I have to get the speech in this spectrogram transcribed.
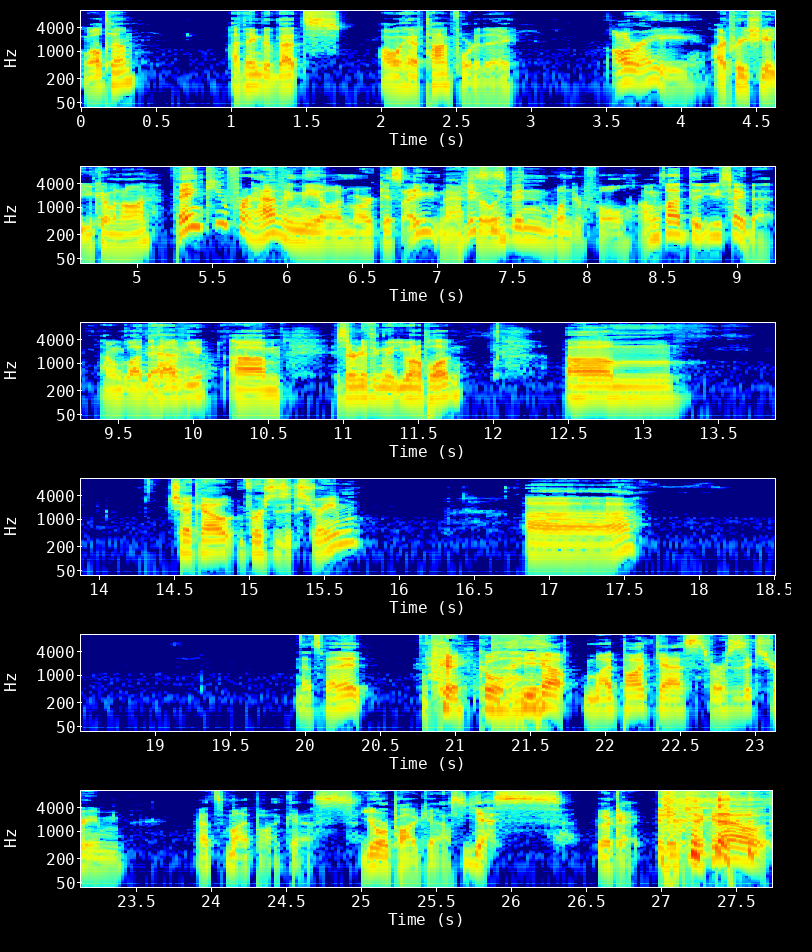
Well, Tim, I think that that's all we have time for today. alrighty I appreciate you coming on. thank you for having me on marcus i naturally this has been wonderful I'm glad that you say that. I'm glad to have you. Um, is there anything that you want to plug? Um check out versus extreme uh that's about it Okay, cool. yeah my podcast versus extreme that's my podcast Your podcast. yes Okay. Go check it out.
